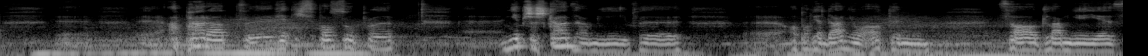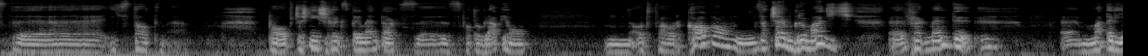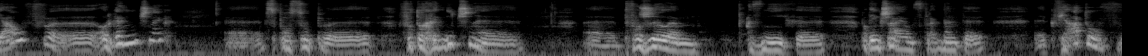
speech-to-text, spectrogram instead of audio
e, aparat e, w jakiś sposób e, e, nie przeszkadza mi w e, opowiadaniu o tym, co dla mnie jest e, istotne. Po wcześniejszych eksperymentach z, z fotografią otworkową zacząłem gromadzić e, fragmenty e, materiałów e, organicznych w sposób fotochemiczny. Tworzyłem z nich, powiększając fragmenty kwiatów,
